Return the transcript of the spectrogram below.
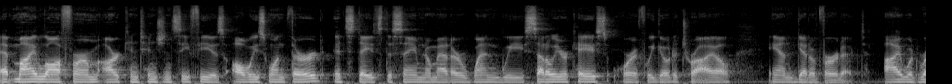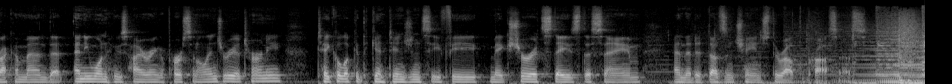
At my law firm, our contingency fee is always one third. It stays the same no matter when we settle your case or if we go to trial and get a verdict. I would recommend that anyone who's hiring a personal injury attorney take a look at the contingency fee, make sure it stays the same, and that it doesn't change throughout the process.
